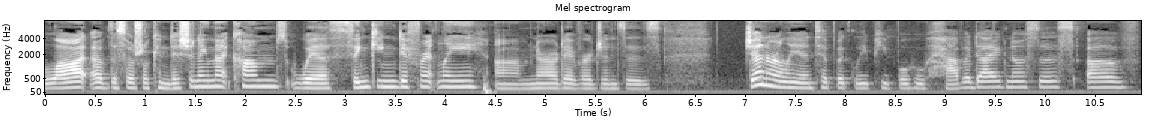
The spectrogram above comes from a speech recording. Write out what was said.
lot of the social conditioning that comes with thinking differently, um, neurodivergence is generally and typically people who have a diagnosis of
